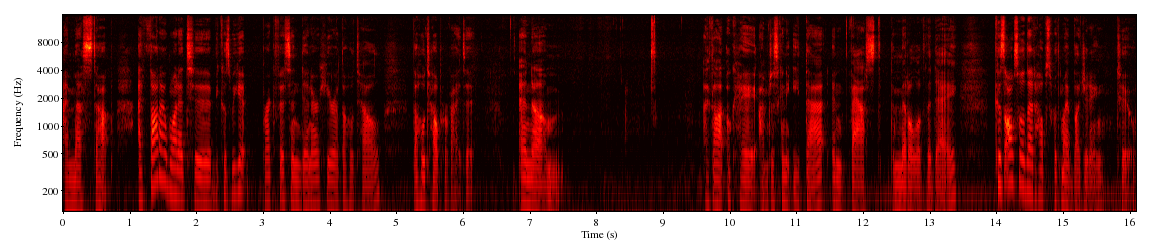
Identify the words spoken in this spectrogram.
I messed up. I thought I wanted to, because we get breakfast and dinner here at the hotel, the hotel provides it. And um, I thought, okay, I'm just gonna eat that and fast the middle of the day. Because also that helps with my budgeting too.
